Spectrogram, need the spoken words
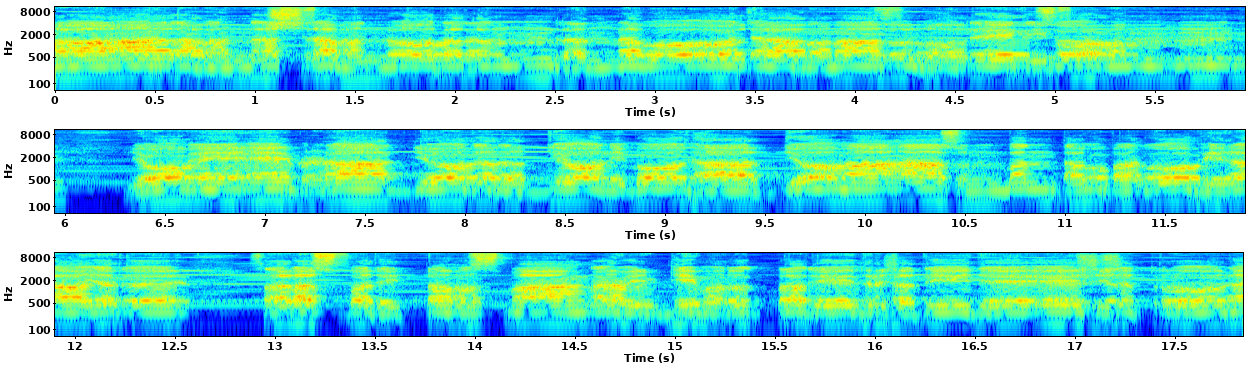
मातमन्नश्रमन्नोदतन्द्रन्नवोचाममासु नोदेति सोमम् यो मे वृणाद्यो ददद्यो निबोधाद्यो मा सुन्वन्तमुपगोभिरायत् सरस्वति त्वमस्माङ्गविद्धिमरुत्पदे धृषति जेषि शत्रून्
